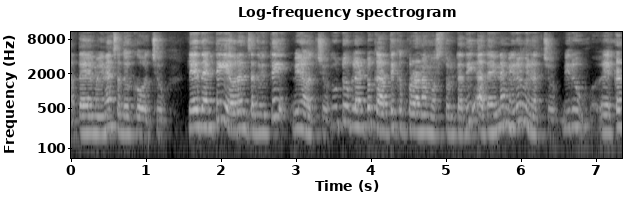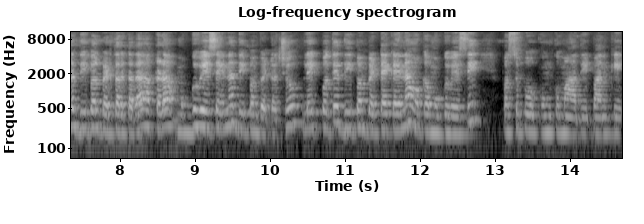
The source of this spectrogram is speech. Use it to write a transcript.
అధ్యాయమైనా చదువుకోవచ్చు. లేదంటే ఎవరైనా చదివితే వినవచ్చు యూట్యూబ్ అంటూ కార్తీక పురాణం వస్తుంటది అదైనా మీరు వినొచ్చు. మీరు ఎక్కడ దీపాలు పెడతారు కదా అక్కడ ముగ్గు వేసి అయినా దీపం పెట్టచ్చు. లేకపోతే దీపం పెట్టాకైనా ఒక ముగ్గు వేసి పసుపు కుంకుమ దీపానికి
